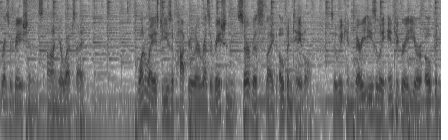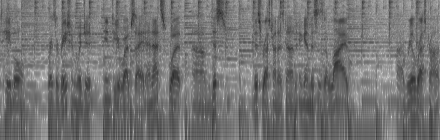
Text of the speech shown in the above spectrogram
reservations on your website. One way is to use a popular reservation service like OpenTable. So we can very easily integrate your OpenTable reservation widget into your website, and that's what um, this this restaurant has done. Again, this is a live, uh, real restaurant,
